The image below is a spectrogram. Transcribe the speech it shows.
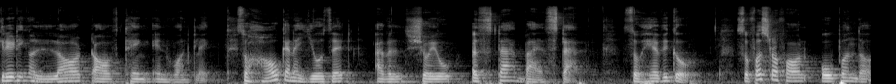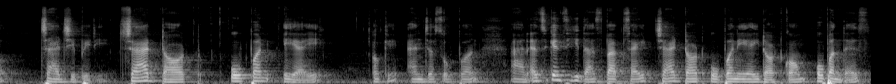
creating a lot of things in one click. So how can I use it? I will show you a step by step. So here we go. So first of all, open the ChatGPT, chat.openai okay and just open. And as you can see that's website chat.openai.com open this.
